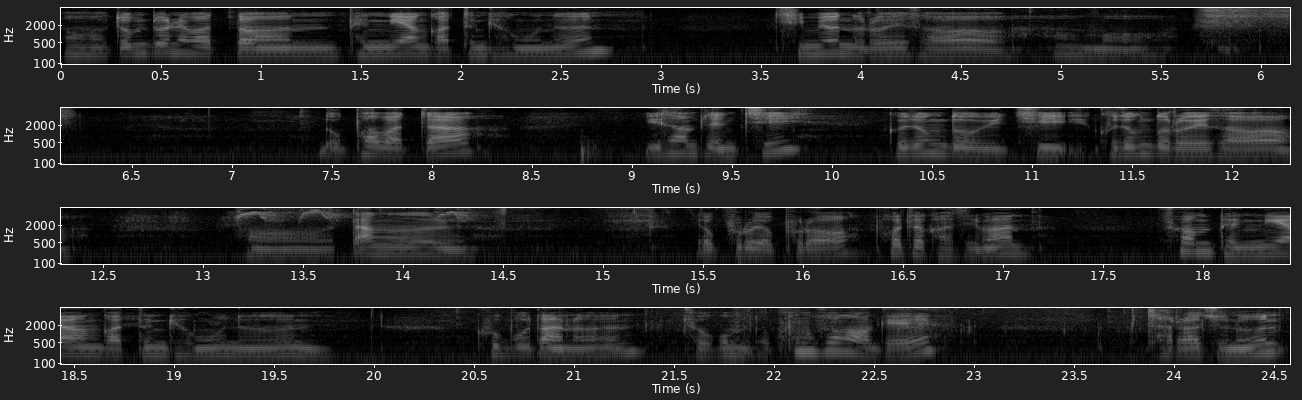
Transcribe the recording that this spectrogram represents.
어, 좀 전에 봤던 백리향 같은 경우는 지면으로 해서 어, 뭐 높아봤자 2, 3cm 그 정도 위치 그 정도로 해서 어, 땅을 옆으로 옆으로 퍼져 가지만 섬 백리향 같은 경우는 그보다는 조금 더 풍성하게 자라주는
